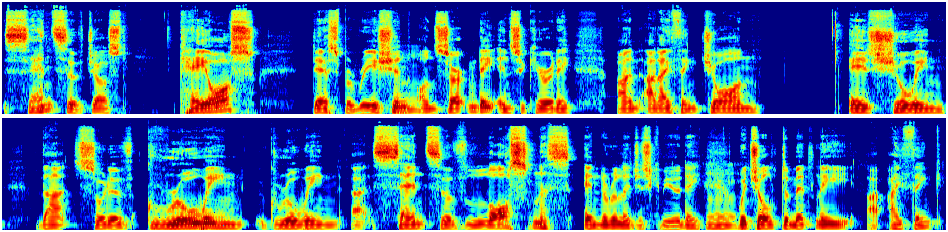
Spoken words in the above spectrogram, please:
sense of just chaos desperation, uncertainty, insecurity. And and I think John is showing that sort of growing, growing uh, sense of lostness in the religious community, which ultimately, I, I think,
